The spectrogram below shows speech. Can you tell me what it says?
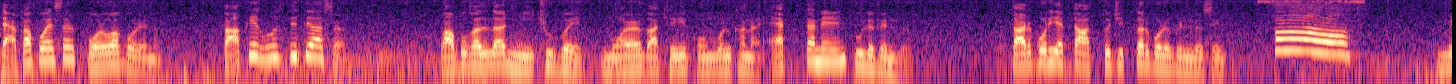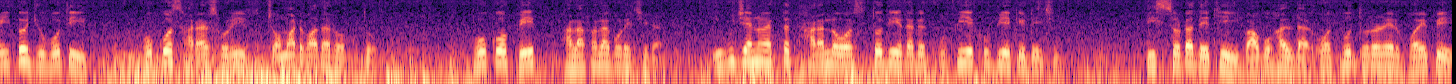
টাকা পয়সার পরোয়া করে না। তাকে ঘুষ দিতে আসা বাবু হালদার নিচু হয়ে মরার গা থেকে কম্বলখানা একটানে তুলে ফেলল। তারপরই একটা আত্মচিৎকার করে ফেলল সে। মৃত যুবতী বুক সারা শরীর জমাট বাঁধা রক্ত। বুক ও পেট ফালা ফালা করে ছিঁড়া ইউ যেন একটা ধারালো অস্ত্র দিয়ে তাকে কুপিয়ে কুপিয়ে কেটেছে। দৃশ্যটা দেখেই বাবু হালদার অদ্ভুত ধরনের ভয় পেয়ে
